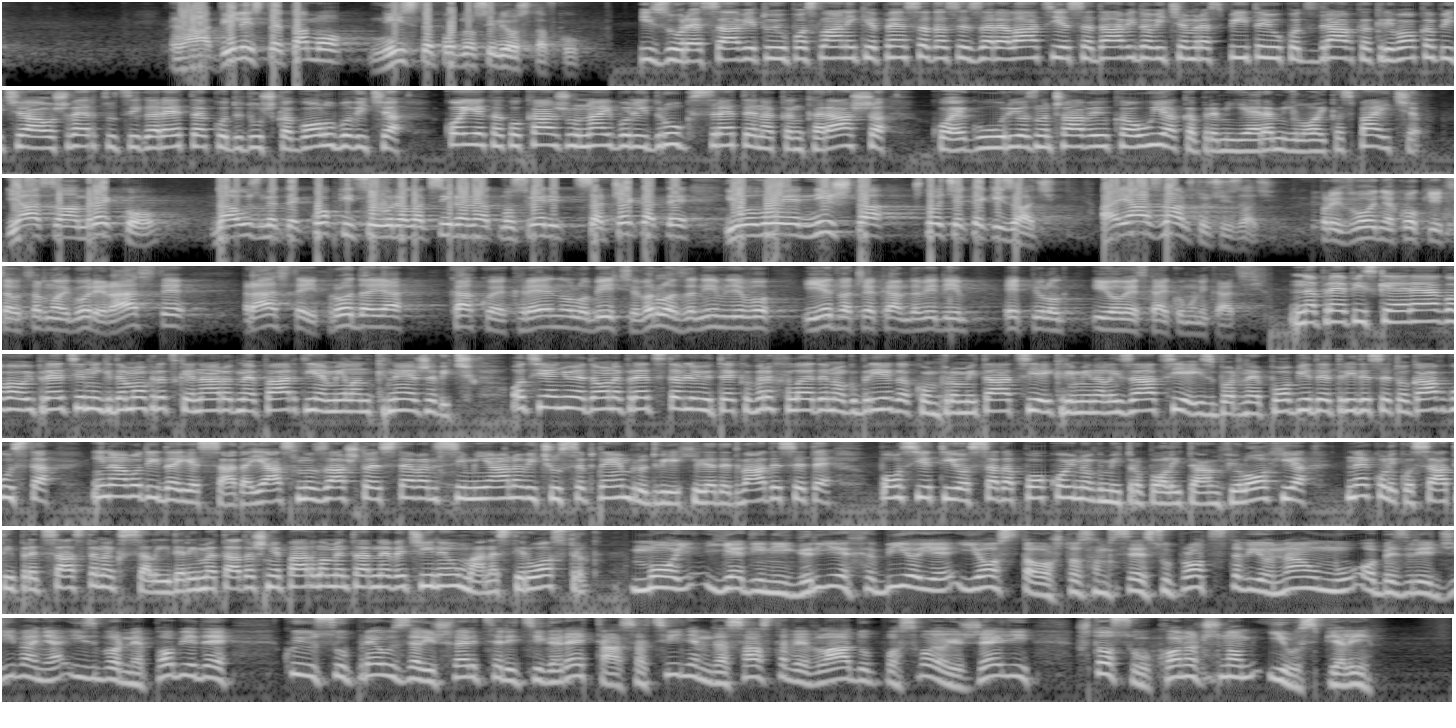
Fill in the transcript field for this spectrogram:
Radili ste tamo, niste podnosili ostavku. Iz URE savjetuju poslanike PESA da se za relacije sa Davidovićem raspitaju kod Zdravka Krivokapića o švercu cigareta kod Duška Golubovića, koji je, kako kažu, najbolji drug Sretena Kankaraša, kojeg u URI označavaju kao ujaka premijera Milojka Spajića. Ja sam vam rekao da uzmete kokice u relaksirane atmosferi, sačekate i ovo je ništa što će tek izaći. A ja znam što će izaći. Proizvodnja kokica u Crnoj Gori raste, raste i prodaja, kako je krenulo, bit će vrlo zanimljivo i jedva čekam da vidim epilog i ove Sky komunikacije. Na prepiske je reagovao i predsjednik Demokratske narodne partije Milan Knežević. Ocijenjuje da one predstavljaju tek vrh ledenog brijega kompromitacije i kriminalizacije izborne pobjede 30. avgusta i navodi da je sada jasno zašto je Stevan Simijanović u septembru 2020. posjetio sada pokojnog mitropolita Amfilohija nekoliko sati pred sastanak sa liderima tadašnje parlamentarne većine u manastiru Ostrog. Moj jedini grijeh bio je i ostao što sam se suprotstavio naumu obezvrijeđivanja izborne pobjede koju su preuzeli šverceri cigareta sa ciljem da sastave vladu po svojoj želji, što su u konačnom i uspjeli.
